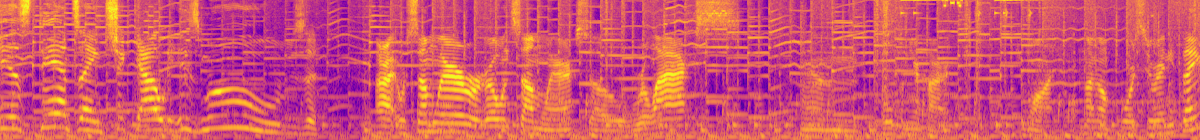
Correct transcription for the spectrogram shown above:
is dancing. Check out his moves. Alright, we're somewhere, we're going somewhere, so relax and open your heart if you want. I'm not gonna force you or anything.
